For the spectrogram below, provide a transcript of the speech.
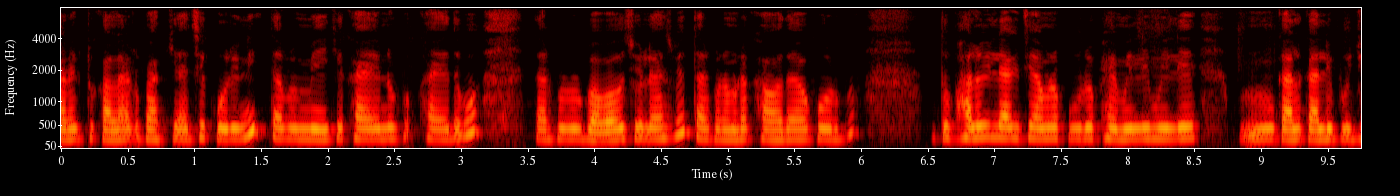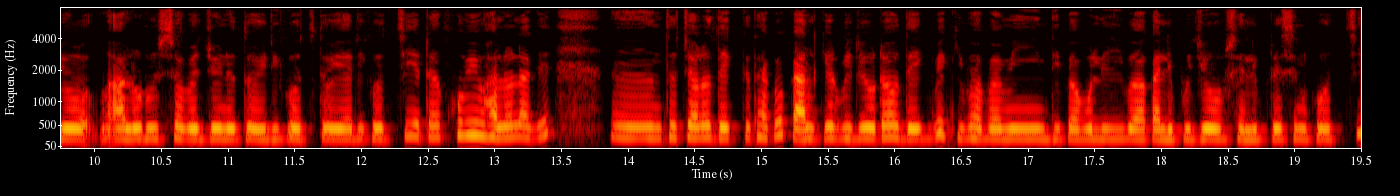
আর একটু কালার বাকি আছে করে নিই। তারপর মেয়েকে খাইয়ে নেব খাইয়ে দেবো। তারপর ওর বাবাও চলে আসবে তারপর আমরা খাওয়া দাওয়া করব। তো ভালোই লাগছে আমরা পুরো ফ্যামিলি মিলে কাল কালী পুজো আলুর উৎসবের জন্য তৈরি করছি তৈরি করছি। এটা খুবই ভালো লাগে। তো চলো দেখতে থাকো কালকের ভিডিওটাও দেখবে কীভাবে আমি দীপাবলি বা কালী পুজো সেলিব্রেশন করছি।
